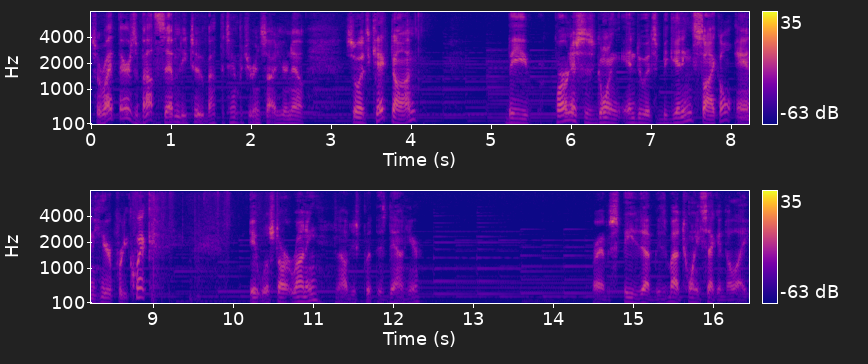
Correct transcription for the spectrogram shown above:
So right there is about 72, about the temperature inside here now. So it's kicked on. The furnace is going into its beginning cycle and here pretty quick it will start running. And I'll just put this down here. I have to speed it up. It's about a 20 second delay.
